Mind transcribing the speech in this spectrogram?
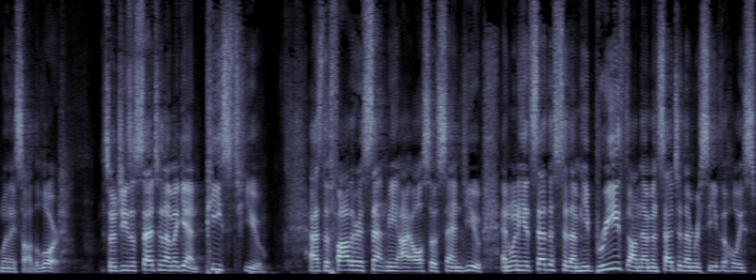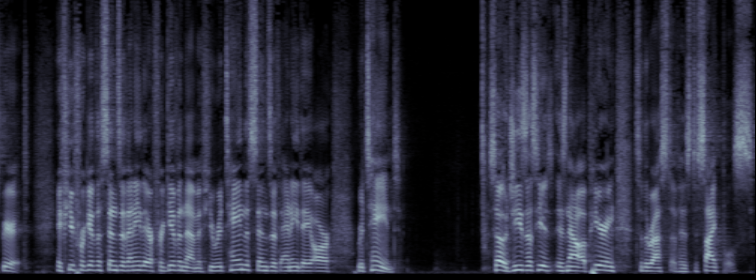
when they saw the Lord. So Jesus said to them again, Peace to you. As the Father has sent me, I also send you. And when he had said this to them, he breathed on them and said to them, Receive the Holy Spirit. If you forgive the sins of any, they are forgiven them. If you retain the sins of any, they are retained. So Jesus is now appearing to the rest of his disciples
